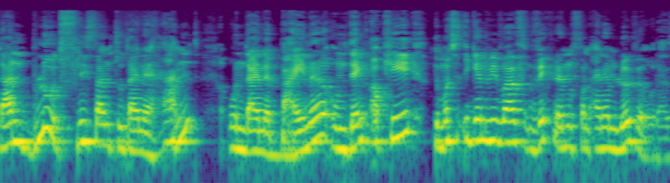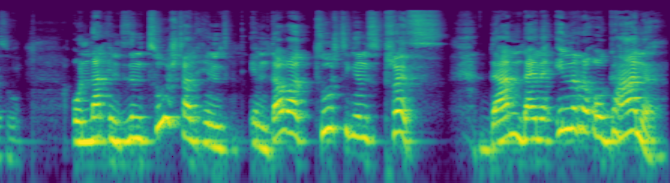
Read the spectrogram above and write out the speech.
Dann Blut fließt dann zu deiner Hand und deine Beine und denkt, okay, du musst irgendwie was wegrennen von einem Löwe oder so. Und dann in diesem Zustand, in, im dauerzustigen Stress, dann deine innere Organe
